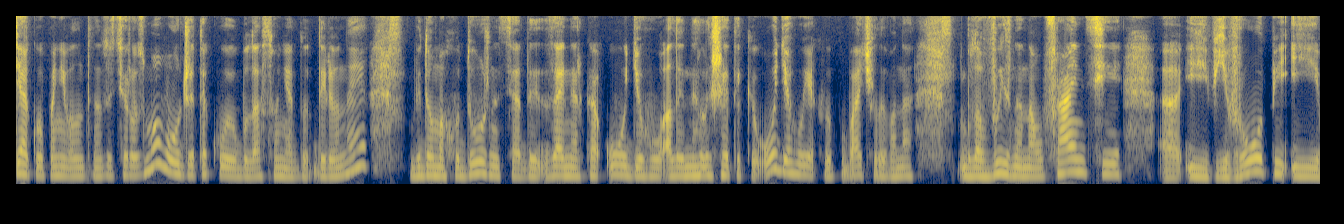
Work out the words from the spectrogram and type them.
Дякую, пані Валентина, за цю розмову. Отже, такою була Соня Делюне, відома художниця, дизайнерка одягу, але не лише таки одягу, як ви побачили, вона була визнана у Франції е, і в Європі, і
